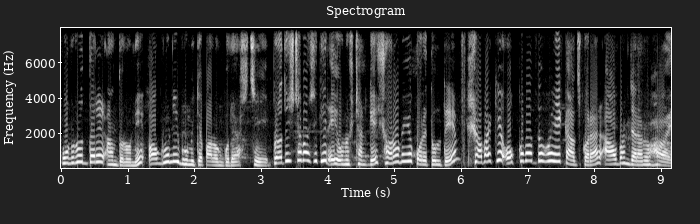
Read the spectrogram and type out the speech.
পুনরুদ্ধারের আন্দোলনে অগ্রণী ভূমিকা পালন করে আসছে। প্রতিষ্ঠাবার্ষিকীর এই অনুষ্ঠানকে স্মরণীয় করে তুলতে সবাইকে ঐক্যবদ্ধ হয়ে কাজ করার আহ্বান জানানো হয়।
